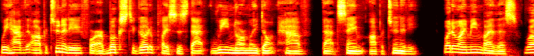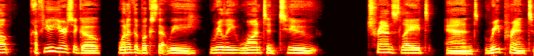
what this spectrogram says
we have the opportunity for our books to go to places that we normally don't have that same opportunity. What do I mean by this? Well, a few years ago, one of the books that we really wanted to translate and reprint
